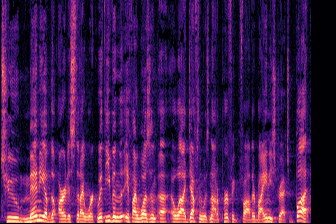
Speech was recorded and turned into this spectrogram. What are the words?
to many of the artists that I work with, even if I wasn't, uh, well, I definitely was not a perfect father by any stretch, but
